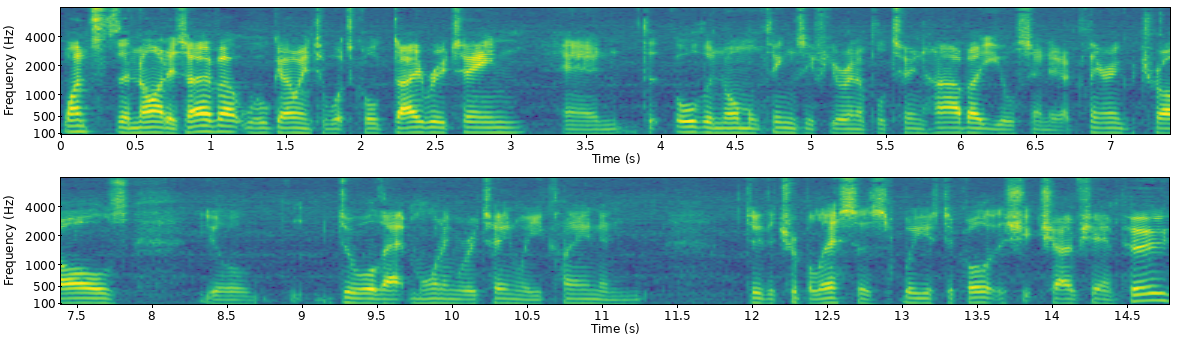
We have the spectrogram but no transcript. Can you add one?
Once the night is over, we'll go into what's called day routine and the, all the normal things. If you're in a platoon harbour, you'll send out clearing patrols, you'll do all that morning routine where you clean and do the triple S, as we used to call it, the shit shave shampoo.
